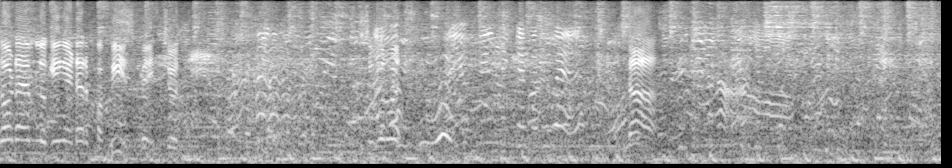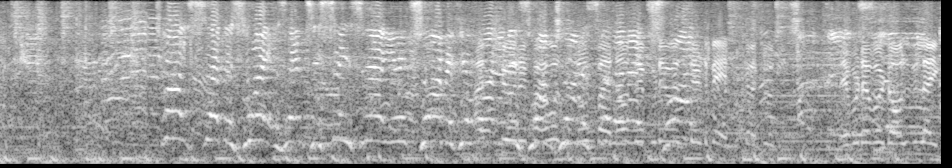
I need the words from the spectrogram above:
Thought I am looking at her puppies, Benchot. Super one. Nah. Come on, step this way. There's empty seats now. You're in time if you're I'm riding sure this if I one. was Join us alone by for the now, they next would have one. said Ben Kachut. They would have all be like,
